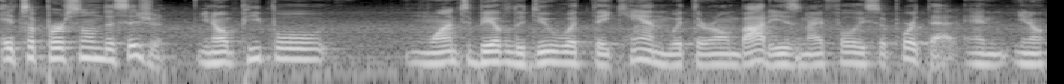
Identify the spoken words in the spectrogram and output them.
it's a personal decision. You know, people want to be able to do what they can with their own bodies, and I fully support that. And, you know,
